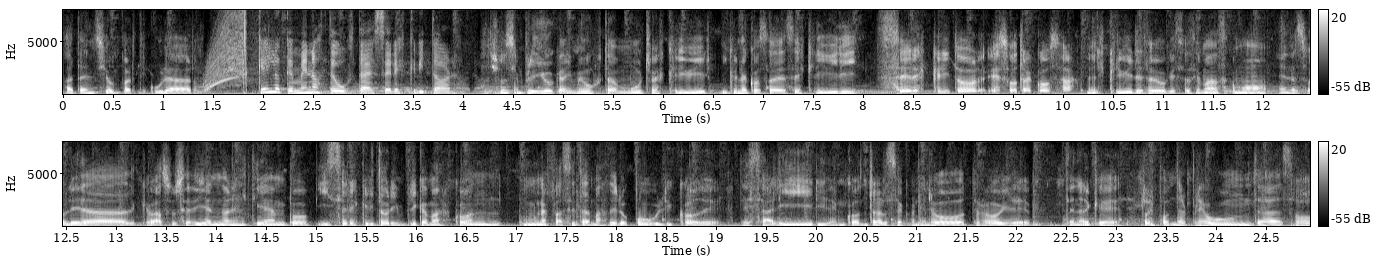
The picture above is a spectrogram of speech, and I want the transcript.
atención particular ¿Qué es lo que menos te gusta de ser escritor? Yo siempre digo que a mí me gusta mucho escribir y que una cosa es escribir y ser escritor es otra cosa. Escribir es algo que se hace más como en la soledad, que va sucediendo en el tiempo y ser escritor implica más con una faceta más de lo público, de, salir y de encontrarse con el otro y de tener que responder preguntas o,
